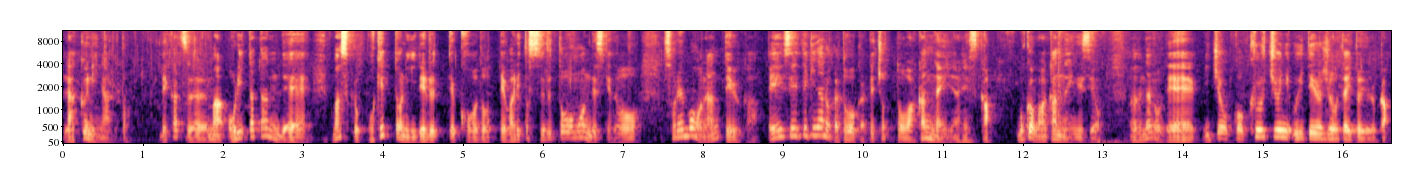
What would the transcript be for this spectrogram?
楽になると。でかつ、まあ、折りたたんでマスクをポケットに入れるっていう行動って割とすると思うんですけどそれも何て言うか衛生的なのかどうかってちょっと分かんないじゃないですか。僕は分かんないんですよ。うん、なので一応こう空中に浮いている状態というか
